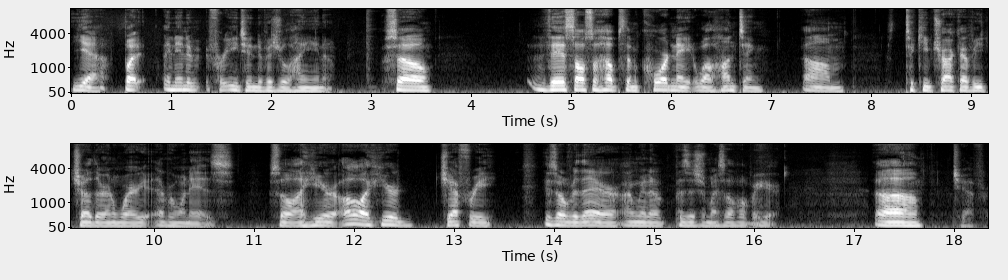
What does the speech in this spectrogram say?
Yeah, but an indiv- for each individual hyena. So this also helps them coordinate while hunting, um, to keep track of each other and where everyone is. So I hear, oh, I hear Jeffrey is over there. I'm gonna position myself over here. Uh, Jeffrey.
